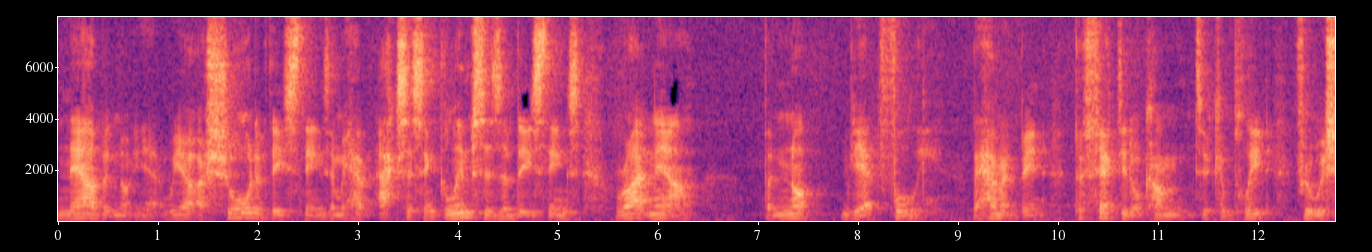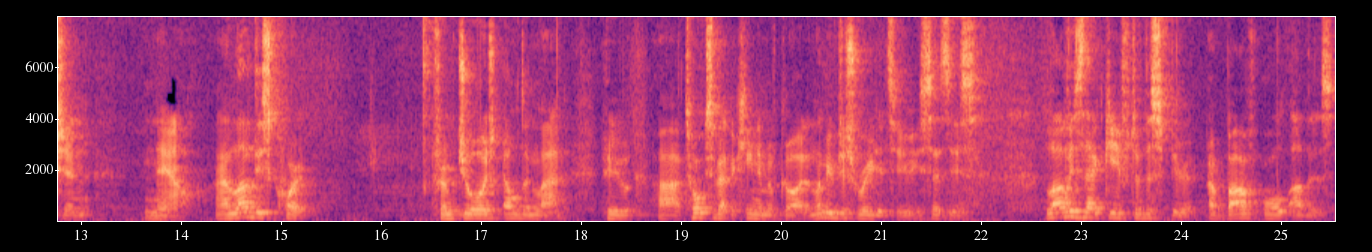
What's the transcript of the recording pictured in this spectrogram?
now but not yet. We are assured of these things, and we have access and glimpses of these things right now, but not yet fully. They haven't been perfected or come to complete fruition now. And I love this quote from George Eldon Ladd, who uh, talks about the kingdom of God. And let me just read it to you. He says this. Love is that gift of the Spirit above all others,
